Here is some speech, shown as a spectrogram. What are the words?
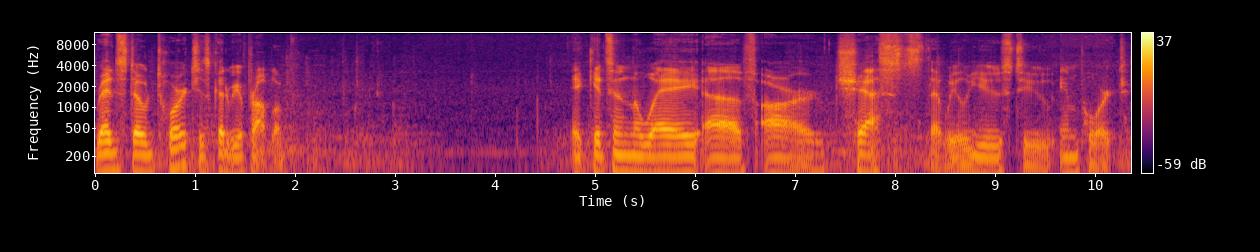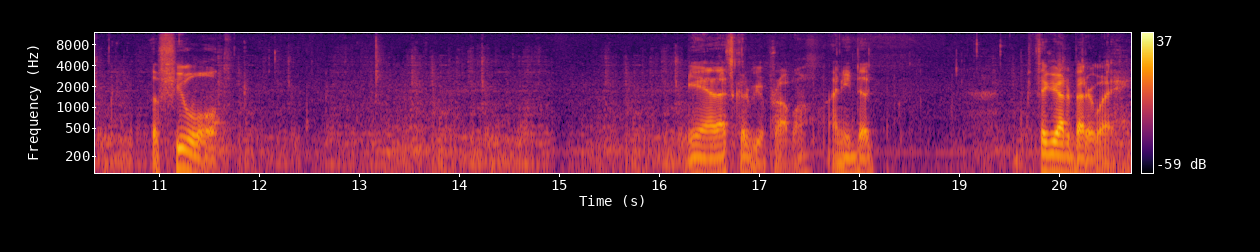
redstone torch is going to be a problem. It gets in the way of our chests that we'll use to import the fuel. Yeah, that's going to be a problem. I need to figure out a better way.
